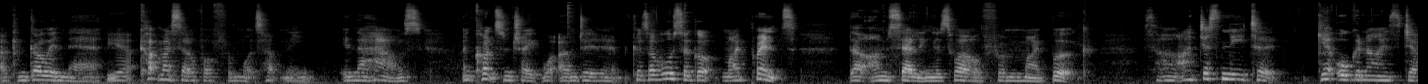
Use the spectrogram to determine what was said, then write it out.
I can go in there, Yeah. cut myself off from what's happening in the house, and concentrate what I'm doing. Because I've also got my prints that I'm selling as well from my book. So I just need to get organised, Jo.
